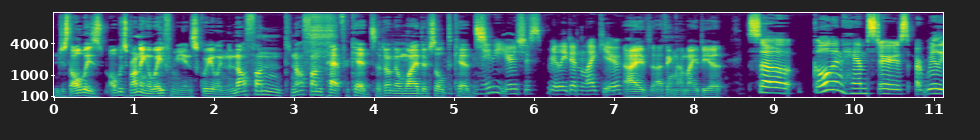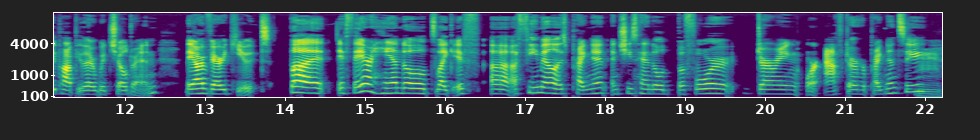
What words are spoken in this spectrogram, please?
and just always always running away from you and squealing. They're not fun. They're not a fun pet for kids. I don't know why they're sold to kids. maybe yours just really didn't like you. I I think that might be it. So golden hamsters are really popular with children. They are very cute. But if they are handled, like if uh, a female is pregnant and she's handled before, during, or after her pregnancy, Mm.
